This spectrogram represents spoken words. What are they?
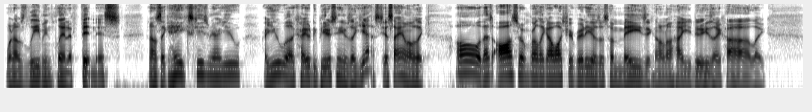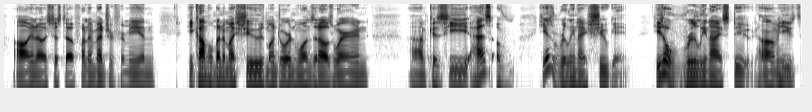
when I was leaving Planet Fitness, and I was like, "Hey, excuse me, are you are you uh, Coyote Peterson?" He was like, "Yes, yes, I am." I was like, oh, that's awesome, bro. Like, I watch your videos. It's amazing. I don't know how you do. He's like, haha, like, oh, you know, it's just a fun adventure for me. And he complimented my shoes, my Jordan ones that I was wearing, because um, he has a he has a really nice shoe game. He's a really nice dude. Um, he's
